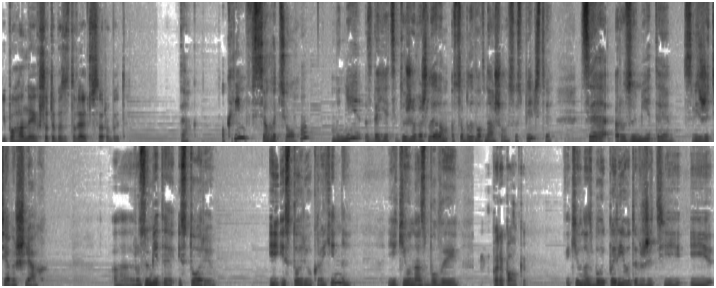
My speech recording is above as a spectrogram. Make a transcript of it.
І погано, якщо тебе заставляють все робити. Так. Окрім всього цього, мені здається дуже важливим, особливо в нашому суспільстві, це розуміти свій життєвий шлях, е, розуміти історію і історію України, які у нас були перепалки, які у нас були періоди в житті, і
